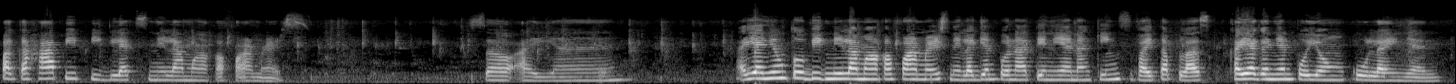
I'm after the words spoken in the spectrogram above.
pagka-happy piglets nila mga ka-farmers. So, ayan. Ayan yung tubig nila mga ka-farmers. Nilagyan po natin yan ng King's Vita Plus. Kaya ganyan po yung kulay niyan.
